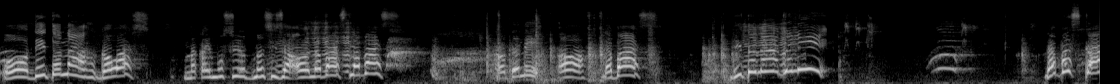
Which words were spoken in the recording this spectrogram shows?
Oh, dito na. Gawas. Nakaimusiyod man si Za. Oh, labas, labas. Oh, dali. Oh, labas. Dito na, dali. Labas ka.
